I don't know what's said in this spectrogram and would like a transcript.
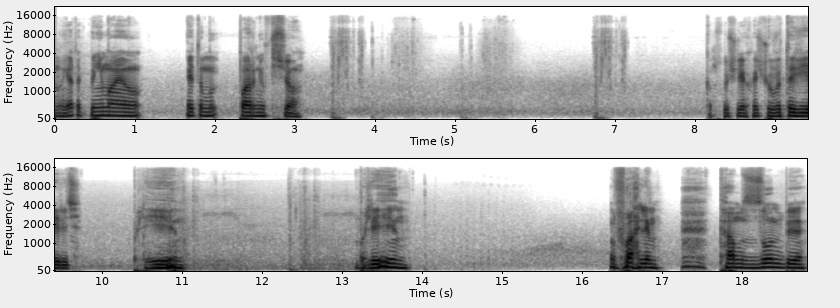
Ну, я так понимаю, этому парню все. В каком случае я хочу в это верить. Блин. Блин. Валим. Там зомби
